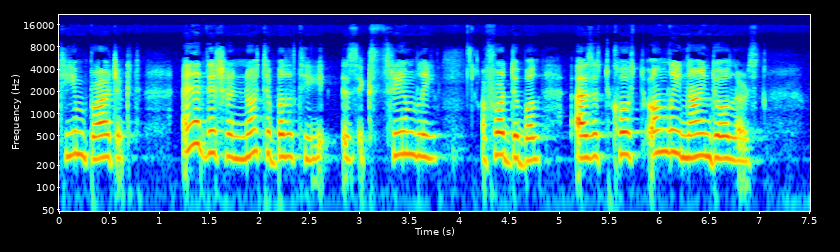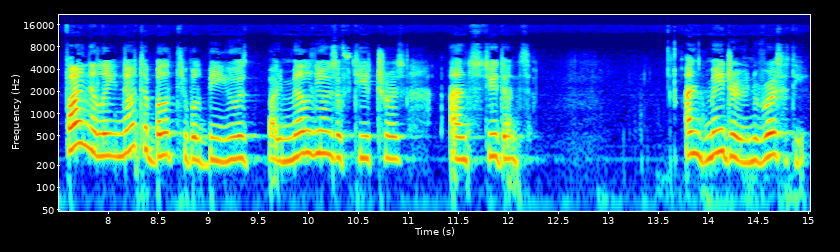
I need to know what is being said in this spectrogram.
team projects. In addition, Notability is extremely affordable as it costs only $9. Finally, Notability will be used by millions of teachers and students and major university.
